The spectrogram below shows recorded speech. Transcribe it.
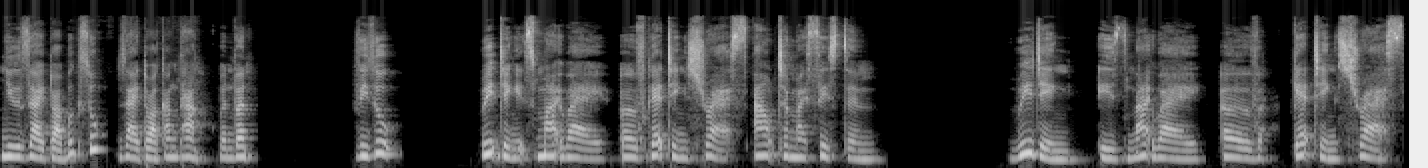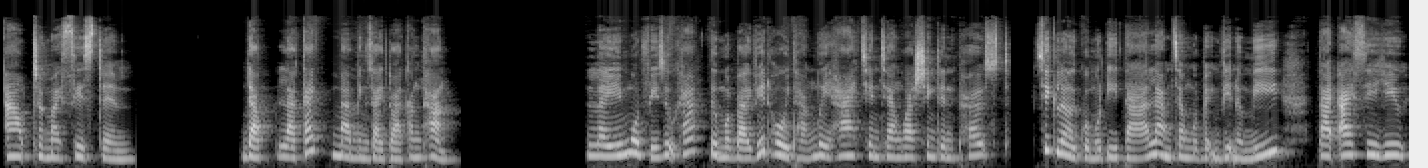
như giải tỏa bức xúc, giải tỏa căng thẳng, vân vân. Ví dụ, Reading is my way of getting stress out of my system. Reading is my way of getting stress out of my system. Đọc là cách mà mình giải tỏa căng thẳng. Lấy một ví dụ khác từ một bài viết hồi tháng 12 trên trang Washington Post, trích lời của một y tá làm trong một bệnh viện ở Mỹ tại ICU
